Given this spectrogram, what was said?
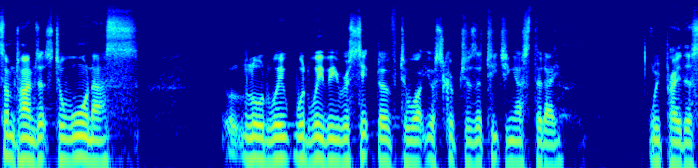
Sometimes it's to warn us. Lord, we, would we be receptive to what your scriptures are teaching us today? We pray this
